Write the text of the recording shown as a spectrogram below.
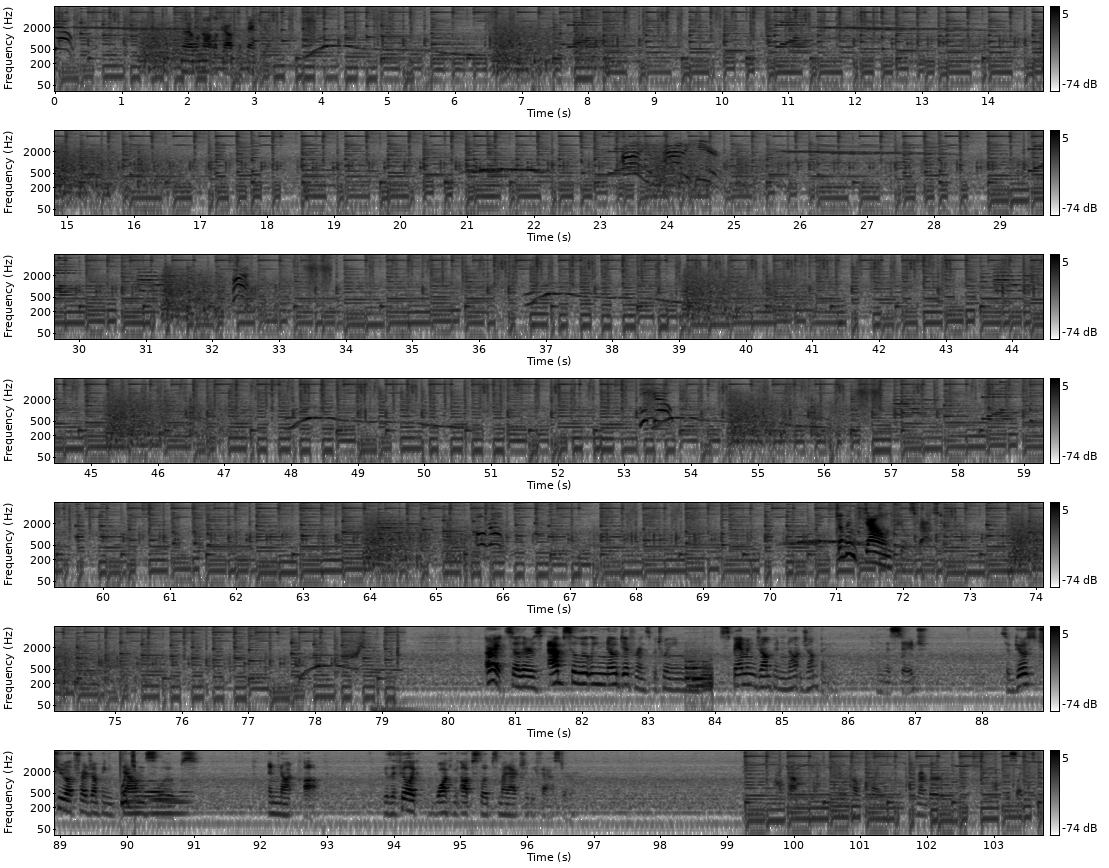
Look out! No, I will not look out, but thank you. Jumping down feels faster. Alright, so there's absolutely no difference between spamming jump and not jumping in this stage. So Ghost 2, I'll try jumping down slopes and not up. Because I feel like walking up slopes might actually be faster. Ah, yeah, it would help if I remember the cycles.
